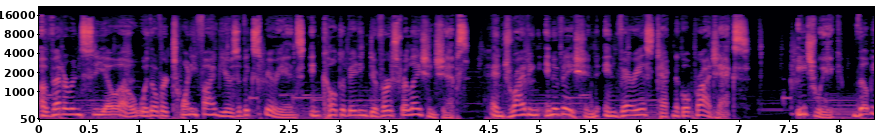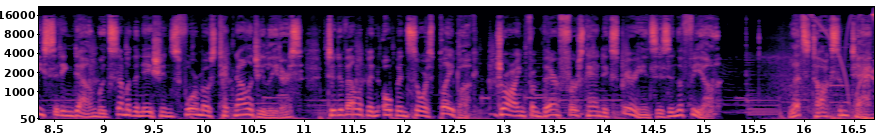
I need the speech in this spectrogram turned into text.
a veteran COO with over 25 years of experience in cultivating diverse relationships and driving innovation in various technical projects. Each week, they'll be sitting down with some of the nation's foremost technology leaders to develop an open source playbook drawing from their firsthand experiences in the field. Let's talk some tech.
